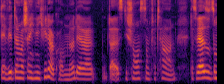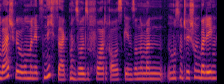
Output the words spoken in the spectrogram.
Der wird dann wahrscheinlich nicht wiederkommen, ne? Der, da ist die Chance dann vertan. Das wäre also zum Beispiel, wo man jetzt nicht sagt, man soll sofort rausgehen, sondern man muss natürlich schon überlegen,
